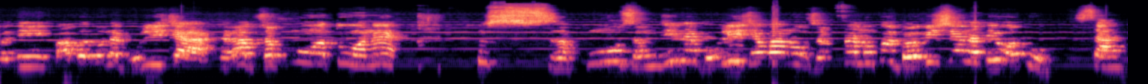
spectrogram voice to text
બધી બાબતોને ભૂલી જા. ખરાબ સપનું હતું અને સપનું સમજીને ભૂલી જવાનું. સપનાનું કોઈ ભવિષ્ય નથી હોતું. સારું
